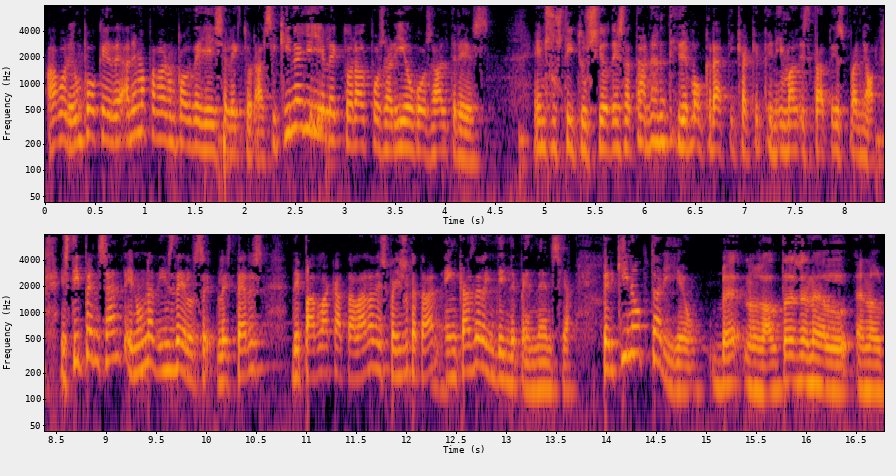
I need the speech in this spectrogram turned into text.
a veure, un poc anem a parlar un poc de lleis electorals. I quina llei electoral posaríeu vosaltres en substitució d'esta tan antidemocràtica que tenim a l'estat espanyol estic pensant en una dins de les terres de parla catalana dels països catalans en cas de la independència per quina optaríeu? Bé, nosaltres en, el, en, el,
